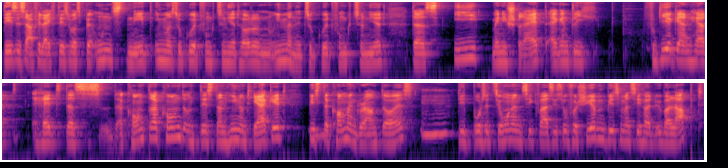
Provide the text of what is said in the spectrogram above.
das ist auch vielleicht das, was bei uns nicht immer so gut funktioniert hat oder noch immer nicht so gut funktioniert, dass ich, wenn ich streite, eigentlich von dir gern hätte, dass der Kontra kommt und das dann hin und her geht, bis der Common Ground da ist. Mhm. Die Positionen sich quasi so verschieben, bis man sie halt überlappt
